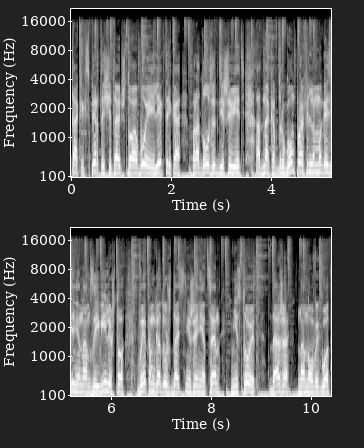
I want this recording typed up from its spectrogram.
Так эксперты считают, что обои электрика продолжит дешеветь. Однако в другом профильном магазине нам заявили, что в этом году ждать снижения цен не стоит, даже на Новый год.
